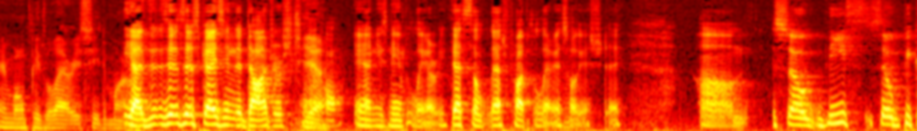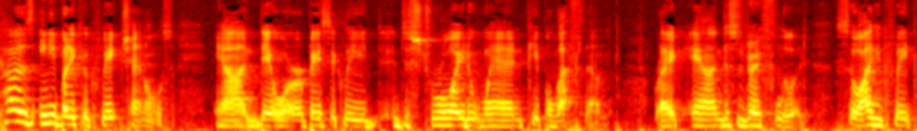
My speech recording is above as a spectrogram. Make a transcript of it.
it won't be the Larry see tomorrow. yeah, th- th- this guy's in the Dodgers channel and he's named Larry. That's the that's probably the Larry I saw yesterday. Um, so these, so because anybody could create channels, and they were basically d- destroyed when people left them, right? And this is very fluid. So I could create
